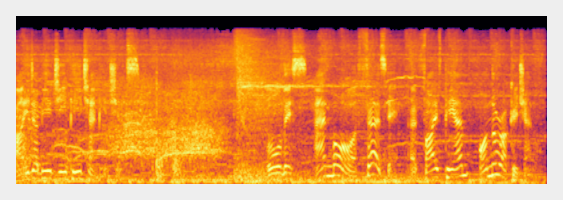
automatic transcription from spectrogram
IWGP championships. All this and more Thursday at 5 p.m. on the Roku channel.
